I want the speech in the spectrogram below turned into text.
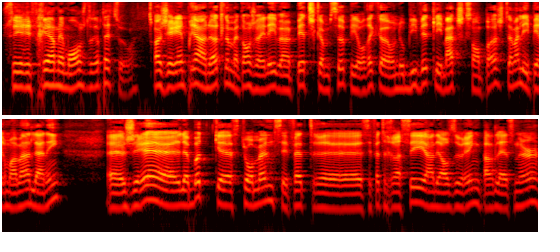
c'est frais en mémoire, je dirais peut-être ça. ouais. Ah, j'ai rien pris en note, là. Mettons, j'allais un pitch comme ça, puis on dirait qu'on oublie vite les matchs qui sont pas, justement, les pires moments de l'année. Euh, je dirais euh, le bout que Strowman s'est fait, euh, s'est fait rosser en dehors du ring par Lesnar.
